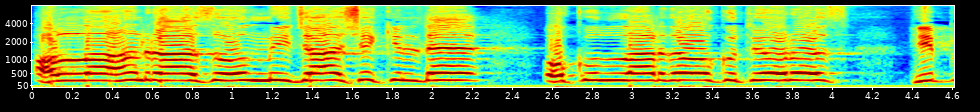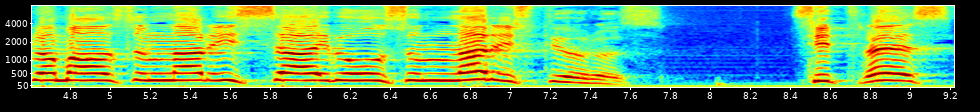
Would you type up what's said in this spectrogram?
Allah'ın razı olmayacağı şekilde okullarda okutuyoruz. Diploma alsınlar, iş sahibi olsunlar istiyoruz. Stres,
